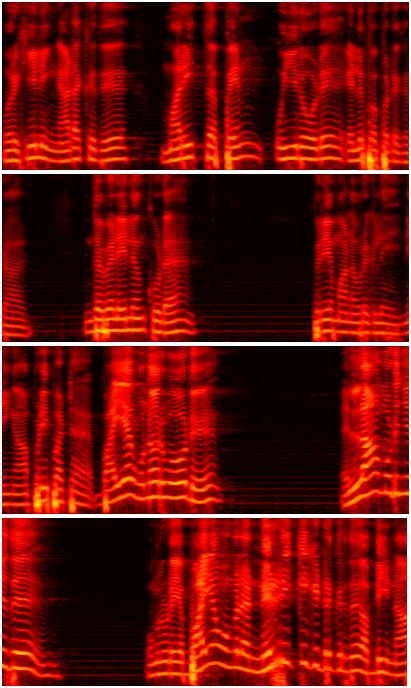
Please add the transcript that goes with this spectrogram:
ஒரு ஹீலிங் நடக்குது. மறித்த பெண் உயிரோடு எழுப்பப்படுகிறாள். இந்த வேளையிலும் கூட பிரியமானவர்களே நீங்கள் அப்படிப்பட்ட பய உணர்வோடு எல்லாம் முடிஞ்சது. உங்களுடைய பயம் உங்களை நெருக்கிக்கிட்டு இருக்கிறது அப்படின்னா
